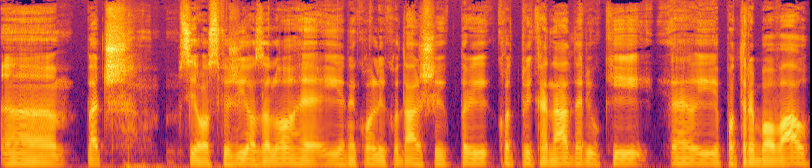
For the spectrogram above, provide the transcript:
uh, pač si osvežijo zaloge, je nekoliko daljši pri, kot pri Kanadarju, ki uh, je potreboval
